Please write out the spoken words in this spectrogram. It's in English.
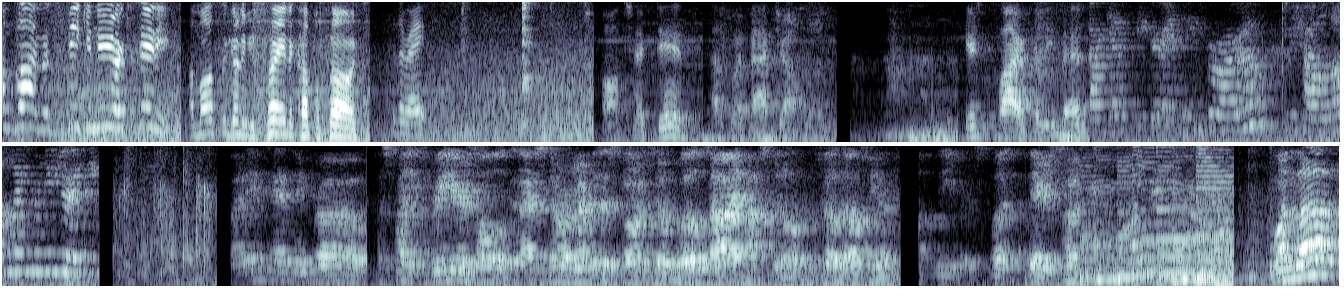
I'm blind. Let's speak in New York City. I'm also going to be playing a couple songs. To the right. All checked in. That's my backdrop. Here's the flyer for the event. Our guest speaker, Anthony Ferraro, who traveled all the way from New Jersey. My name's Anthony Ferraro. I was probably three years old, and I still remember this going to Wills Eye Hospital in Philadelphia. But there's One love.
